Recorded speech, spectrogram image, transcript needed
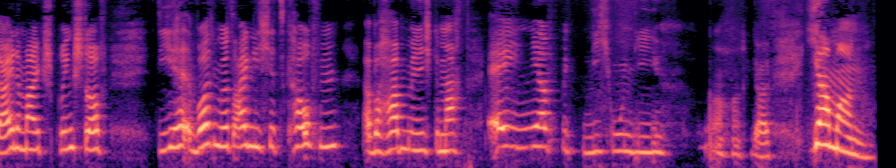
Dynamite Springstoff. Die wollten wir uns eigentlich jetzt kaufen, aber haben wir nicht gemacht. Ey, nerv mich nicht, Hundi. Ach, egal. Ja, Mann.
